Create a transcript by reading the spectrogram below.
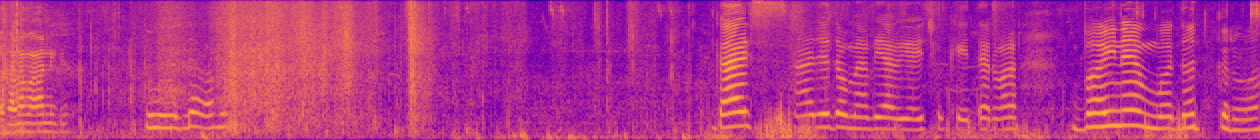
મસાલા મારવાની કે? ગાઈસ આજે તો મેં બી આવી ગઈ છું ખેતરમાં. ભાઈને મદદ કરવા.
